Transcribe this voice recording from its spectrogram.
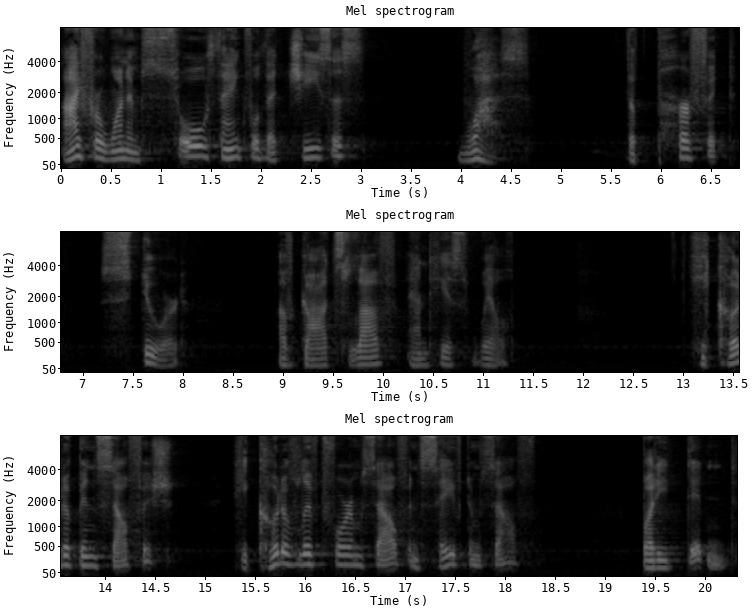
I, for one, am so thankful that Jesus was the perfect steward of God's love and his will. He could have been selfish. He could have lived for himself and saved himself. But he didn't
